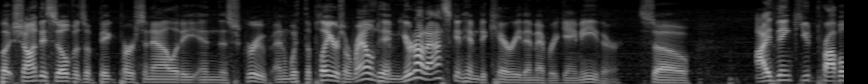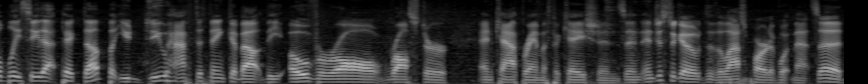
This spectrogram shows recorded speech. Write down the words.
But Xande Silva is a big personality in this group, and with the players around him, you're not asking him to carry them every game either. So I think you'd probably see that picked up, but you do have to think about the overall roster and cap ramifications. And, and just to go to the last part of what Matt said,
